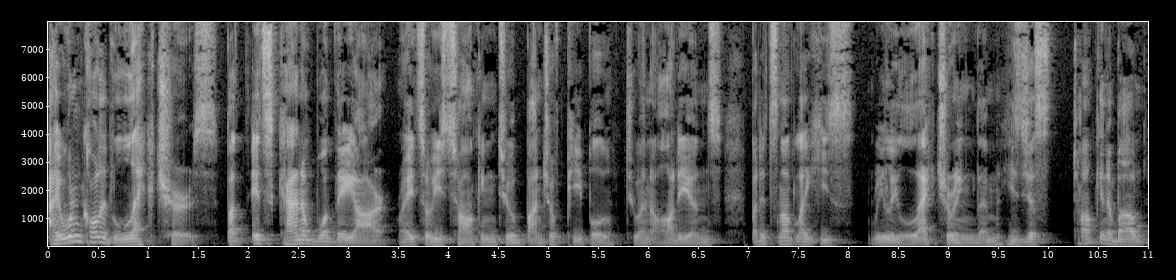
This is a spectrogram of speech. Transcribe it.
I wouldn't call it lectures, but it's kind of what they are, right? So he's talking to a bunch of people, to an audience, but it's not like he's really lecturing them. He's just talking about,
